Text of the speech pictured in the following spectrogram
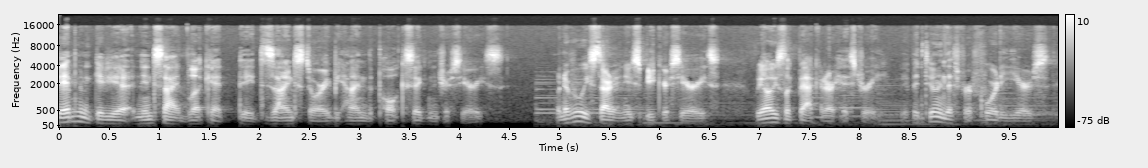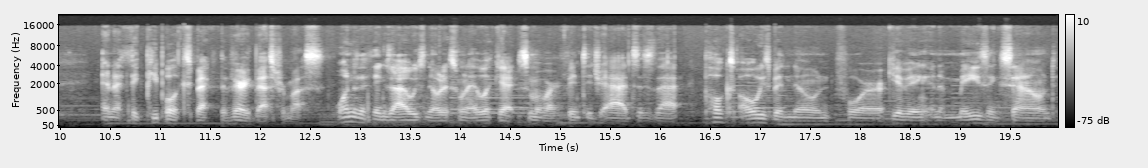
Today I'm going to give you an inside look at the design story behind the Polk Signature Series. Whenever we start a new speaker series, we always look back at our history. We've been doing this for 40 years, and I think people expect the very best from us. One of the things I always notice when I look at some of our vintage ads is that Polk's always been known for giving an amazing sound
